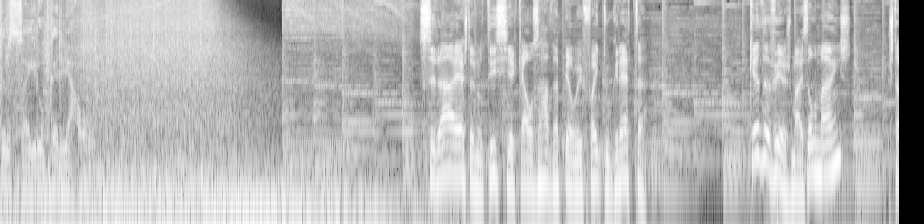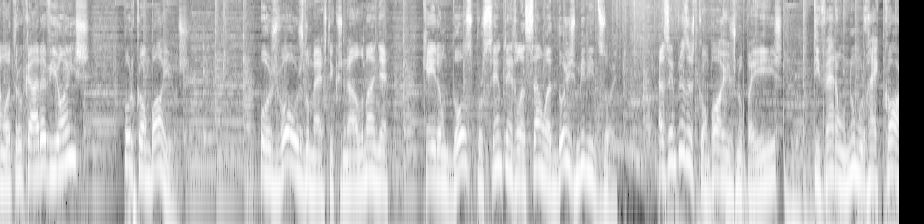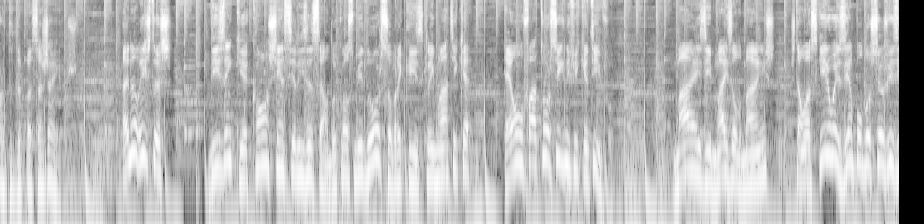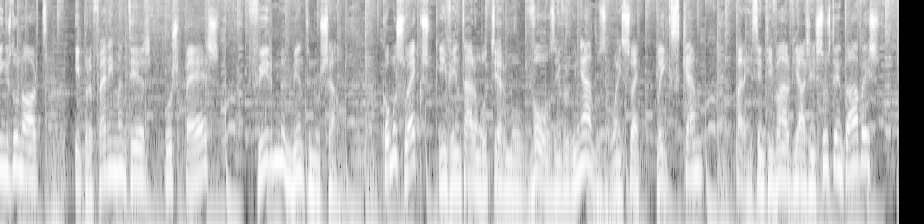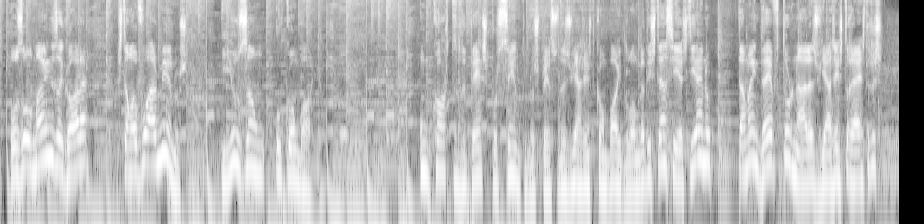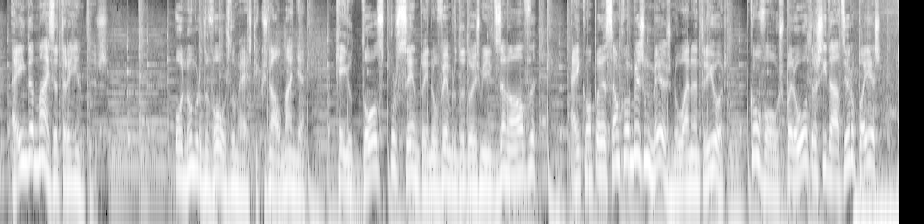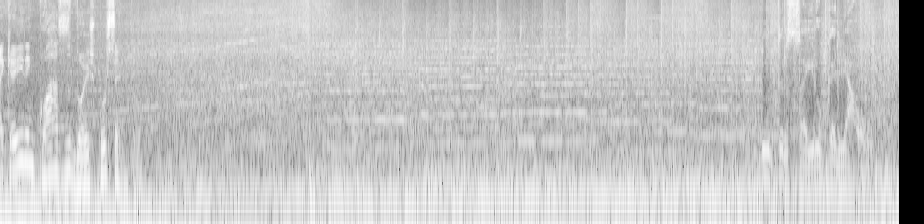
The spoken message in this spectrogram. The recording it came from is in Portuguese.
terceiro calhau. Será esta notícia causada pelo efeito Greta? Cada vez mais alemães estão a trocar aviões por comboios. Os voos domésticos na Alemanha caíram 12% em relação a 2018. As empresas de comboios no país tiveram um número recorde de passageiros. Analistas dizem que a consciencialização do consumidor sobre a crise climática é um fator significativo. Mais e mais alemães estão a seguir o exemplo dos seus vizinhos do Norte e preferem manter os pés firmemente no chão. Como os suecos, que inventaram o termo voos envergonhados, ou em sueco Flixcam, para incentivar viagens sustentáveis, os alemães agora estão a voar menos e usam o comboio. Um corte de 10% nos preços das viagens de comboio de longa distância este ano também deve tornar as viagens terrestres ainda mais atraentes. O número de voos domésticos na Alemanha caiu 12% em novembro de 2019, em comparação com o mesmo mês no ano anterior, com voos para outras cidades europeias a caírem quase 2%. Do terceiro calhau.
